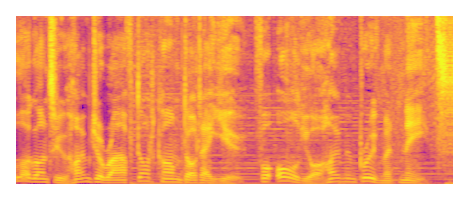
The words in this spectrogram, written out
Log on to homegiraffe.com.au for all your home improvement needs.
